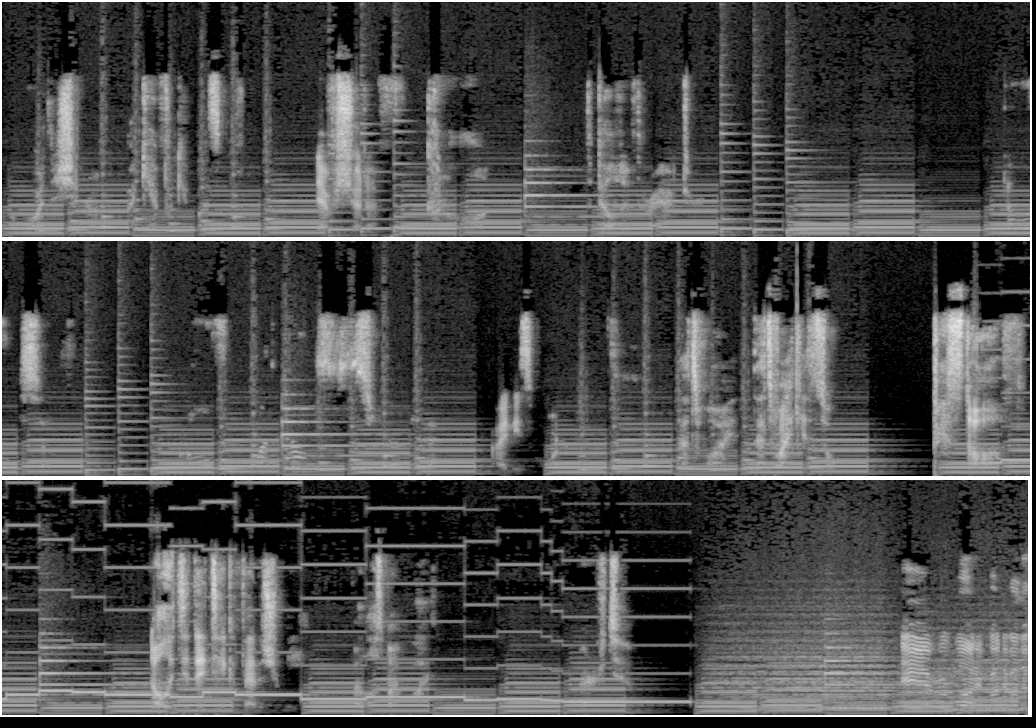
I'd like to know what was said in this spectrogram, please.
But more than Shinra, I can't forgive myself. Never should have gone along with the building of the reactor. Don't worry yourself. All for the promises you made. I need some more. That's why. That's why I get so pissed off. Not only did they take advantage of me, but I lost my wife. Murder too. Hey everybody, buddy, buddy,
